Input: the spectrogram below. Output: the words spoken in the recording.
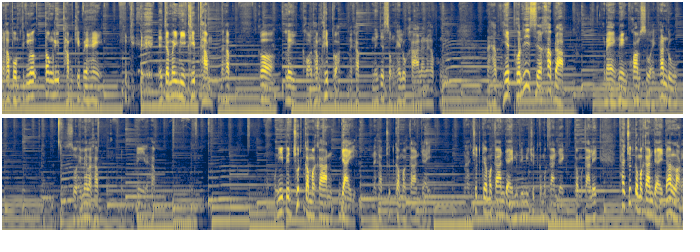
นะครับ ผมจึงต้องรีบทำคลิปไว้ให้เดี๋ยวจะไม่มีคลิปทำนะครับ ก็เลยขอทำคลิปก่อน นะครับนี่จะส่งให้ลูกค้าแล้วนะครับพรุ่งนี้นะครับเหตุผลที่เสือคาบดาบแรงหนึ่งความสวยท่านดู สวยไหมล่ะครับ นี่นะครับนี่เป็นชุดกรรมการใหญ่นะครับ ชุดกรรมการใหญ่นะชุดกรรมการใหญ่มันจะมีชุดกรรมการใหญ่กรรมการเล็ก ถ้าชุดกรรมการใหญ่ด้านหลัง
